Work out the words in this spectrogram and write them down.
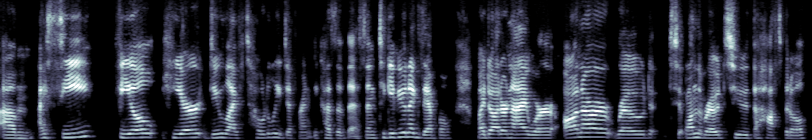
Um, I see feel, hear, do life totally different because of this. And to give you an example, my daughter and I were on our road to on the road to the hospital.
